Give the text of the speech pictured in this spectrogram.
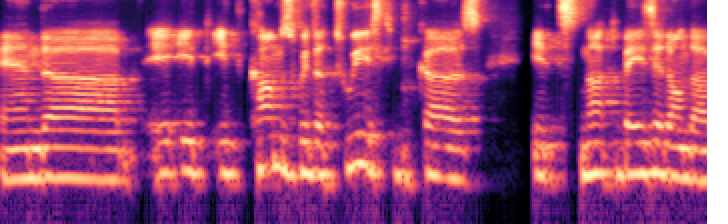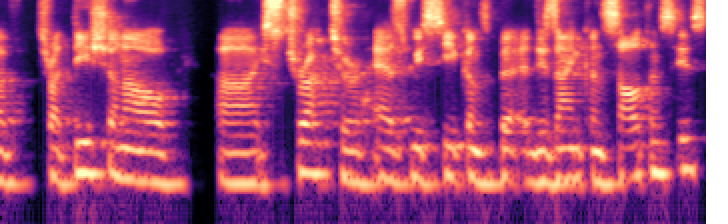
And uh, it, it comes with a twist because it's not based on the traditional uh, structure as we see cons design consultancies.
